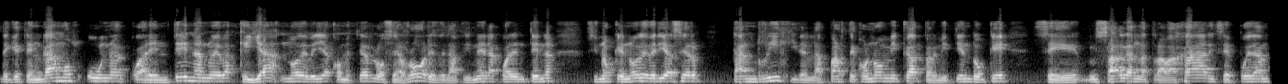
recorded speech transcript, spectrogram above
de que tengamos una cuarentena nueva que ya no debería cometer los errores de la primera cuarentena, sino que no debería ser tan rígida en la parte económica, permitiendo que se salgan a trabajar y se puedan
